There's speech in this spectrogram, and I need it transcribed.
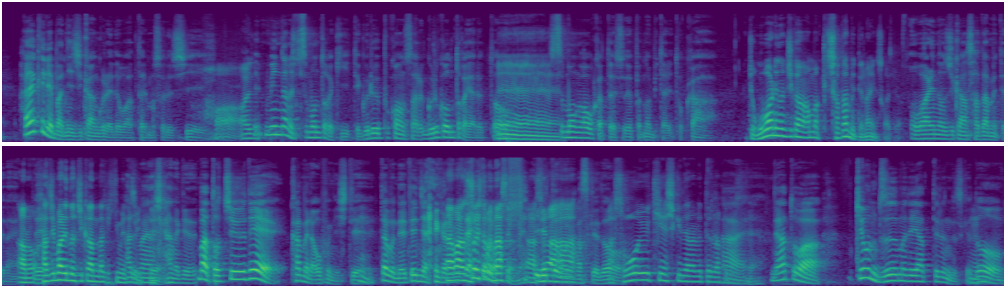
え早ければ2時間ぐらいで終わったりもするしはあ。でみんなの質問とか聞いてグループコンサルグルコンとかやると、ええ質問が多かったりするとやっぱ伸びたりとかじゃあ終わりの時間あんま定めてないんですかじゃ終わりの時間定めてないあ。あので始まりの時間だけ決めて。始まりの時間だけまあ途中でカメラオフにして、多分寝てんじゃないかなあまあみたそういう人もいなますよね。あいると思いますけどあそういう形式でやられてるわけではいすね。、であとは基本 Zoom でやってるんですけど、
